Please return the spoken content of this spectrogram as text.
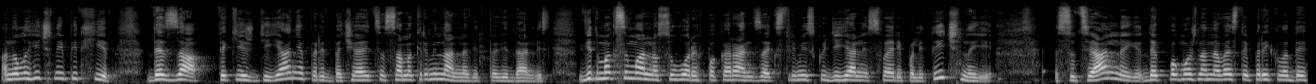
аналогічний підхід, де за такі ж діяння передбачається саме кримінальна відповідальність від максимально суворих покарань за екстремістську діяльність в сфері політичної. Соціальної, де можна навести приклади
